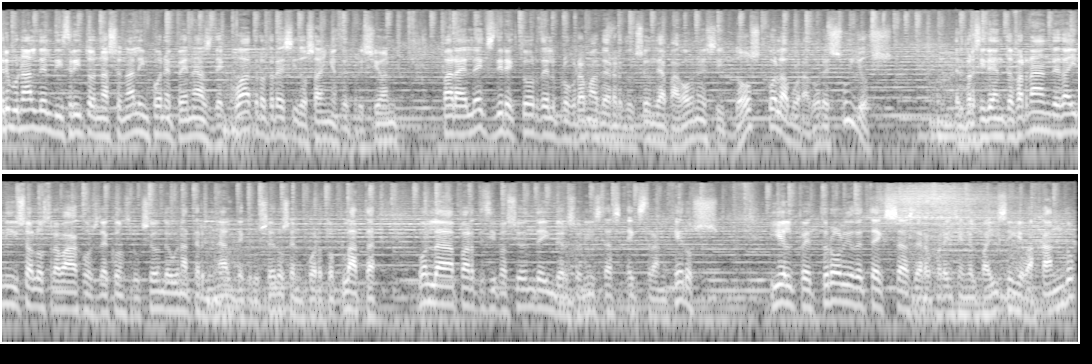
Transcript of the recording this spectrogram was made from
Tribunal del Distrito Nacional impone penas de 4, 3 y 2 años de prisión para el exdirector del programa de reducción de apagones y dos colaboradores suyos. El presidente Fernández da inicio a los trabajos de construcción de una terminal de cruceros en Puerto Plata con la participación de inversionistas extranjeros. Y el petróleo de Texas de referencia en el país sigue bajando.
